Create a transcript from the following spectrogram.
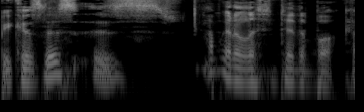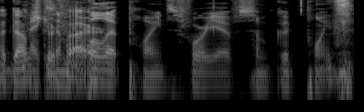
because this is I'm going to listen to the book. A dumpster make some fire. bullet points for you of some good points.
